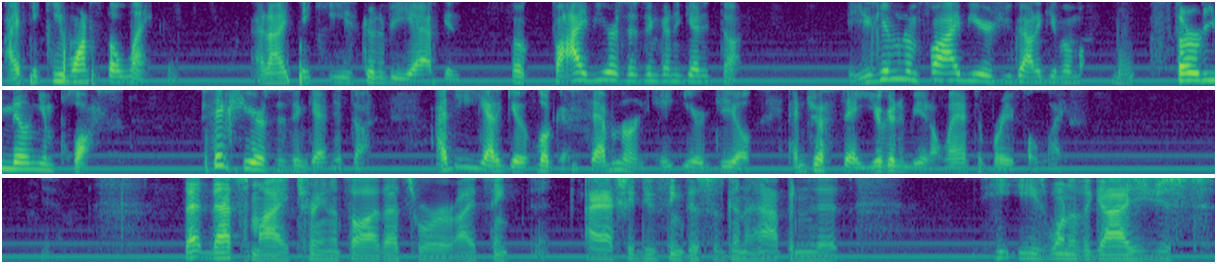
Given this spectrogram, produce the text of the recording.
I think he wants the length, and I think he's going to be asking, look, five years isn't going to get it done. If you give him five years, you got to give him 30 million plus. Six years isn't getting it done. I think you got to give look a seven or an eight year deal and just say you're going to be an Atlanta Brave for life. Yeah. That that's my train of thought. That's where I think I actually do think this is going to happen. That he, he's one of the guys you just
